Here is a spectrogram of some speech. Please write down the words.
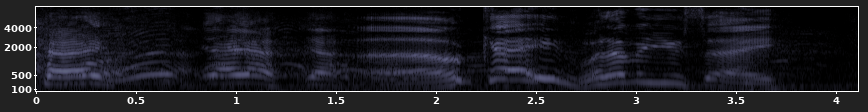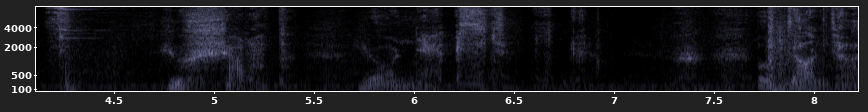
okay. Yeah, yeah, yeah. Uh, okay, whatever you say. You shut up. You're next. Udonta,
